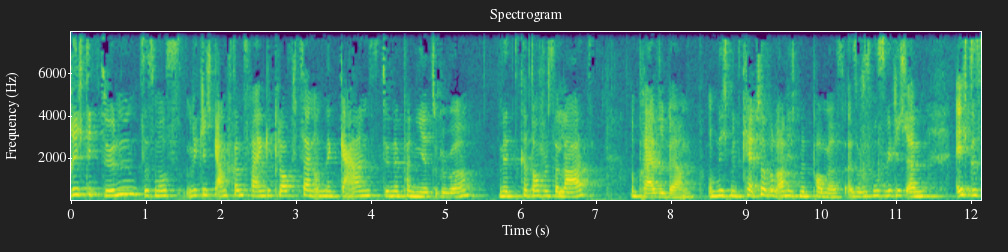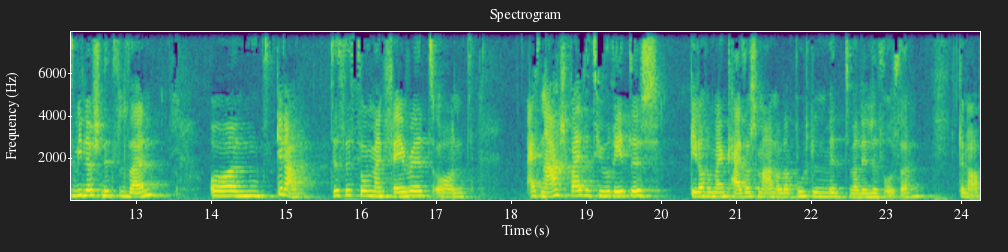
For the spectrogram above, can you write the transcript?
richtig dünn, das muss wirklich ganz, ganz fein geklopft sein und eine ganz dünne Panier drüber mit Kartoffelsalat und Preiselbeeren. Und nicht mit Ketchup und auch nicht mit Pommes. Also das muss wirklich ein echtes Wiener Schnitzel sein. Und genau, das ist so mein Favorite und als Nachspeise theoretisch geht auch immer ein Kaiserschmarrn oder Buchteln mit Vanillesoße. Genau.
